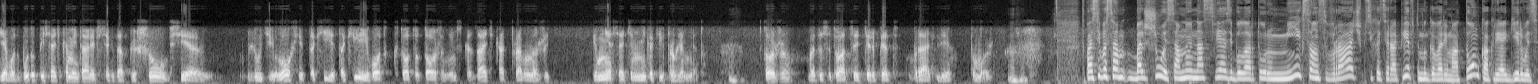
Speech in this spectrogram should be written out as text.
Я вот буду писать комментарии, всегда пишу, все люди лохи, такие, такие, и вот кто-то должен им сказать, как правильно жить. И мне с этим никаких проблем нет. Uh-huh. Тоже в этой ситуации терапевт вряд ли поможет. Спасибо сам большое. Со мной на связи был Артур Миксонс, врач, психотерапевт. Мы говорим о том, как реагировать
